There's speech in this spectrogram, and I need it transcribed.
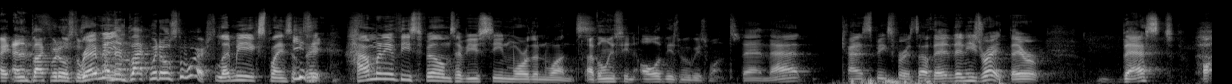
and then Black Widow's the Remy- and then Black Widow's the worst. Let me explain something. Easy. How many of these films have you seen more than once? I've only seen all of these movies once. then that kind of speaks for itself. Then, then he's right. They're best, uh,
